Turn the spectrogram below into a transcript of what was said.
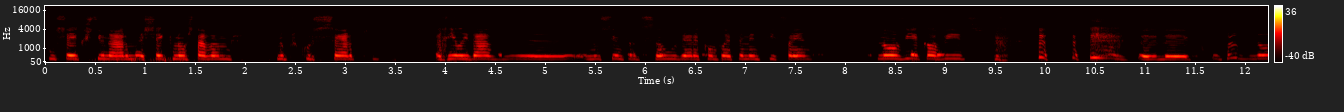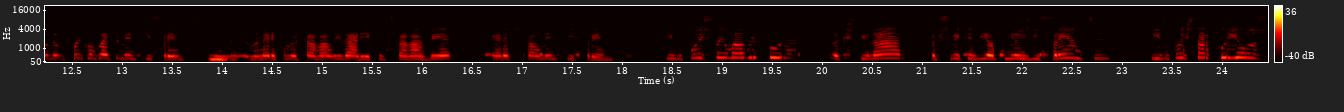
Comecei a questionar-me, achei que não estávamos no percurso certo a realidade eh, no centro de saúde era completamente diferente. Não havia Covid. Não, não, foi completamente diferente. A maneira como eu estava a lidar e aquilo que estava a ver era totalmente diferente. E depois foi uma abertura a questionar, a perceber que havia opiniões diferentes e depois estar curioso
